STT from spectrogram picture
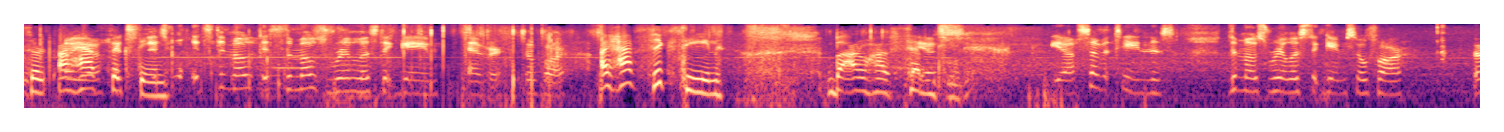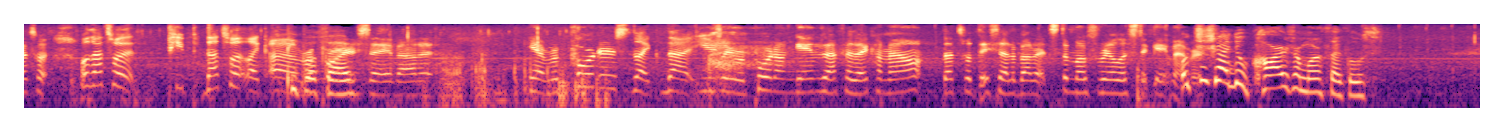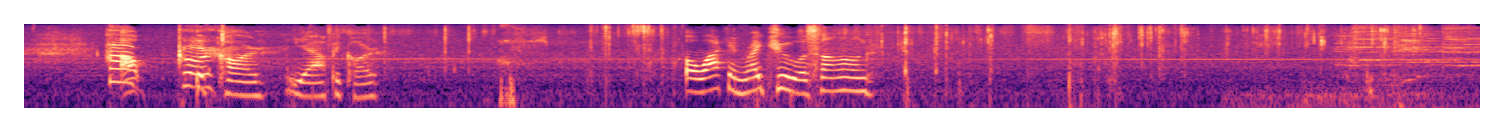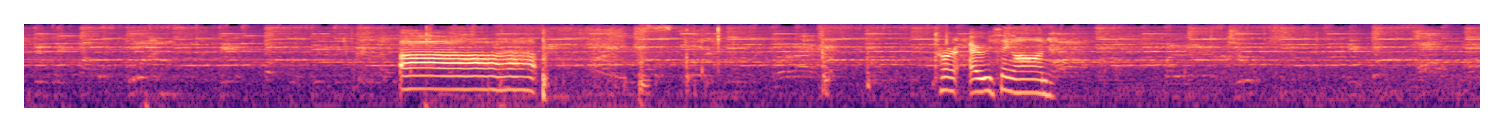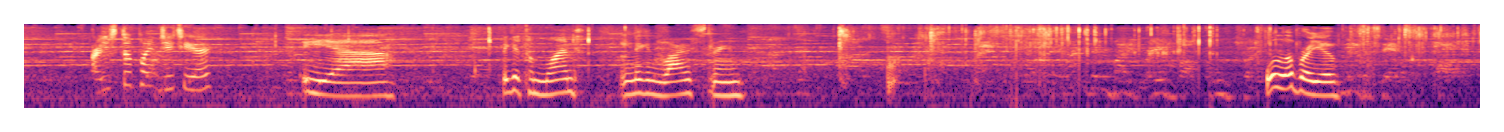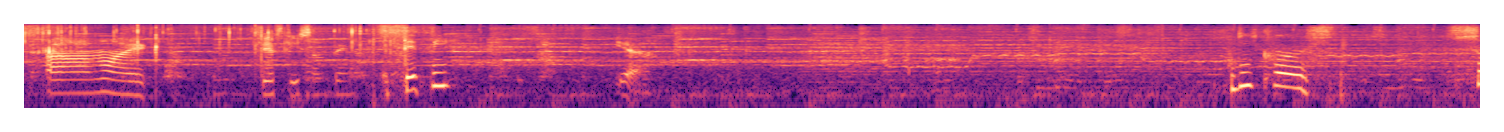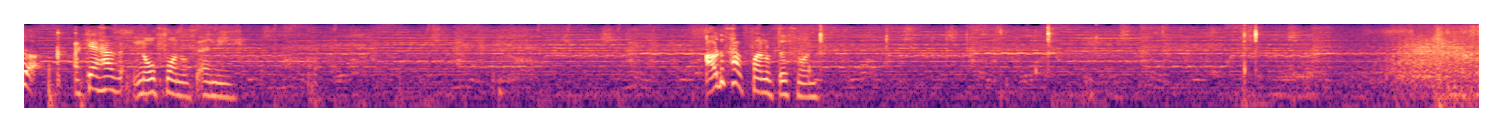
Sir, I Oh, have yeah. 16. It's, it's, it's the most. It's the most realistic game ever so far. I have 16, but I don't have 17. Yes. Yeah, 17 is the most realistic game so far. That's what. Well, that's what peop. That's what like uh, People say. say about it. Yeah, reporters like that usually report on games after they come out. That's what they said about it. It's the most realistic game ever. What you should do, cars or motorcycles? Oh, car. Pick car. Yeah, pick car. Oh, I can write you a song. Ah. Turn everything on. Are you still playing GTA? Yeah. Making some lime, making live stream. What level are you? Um, like 50 something. 50? Yeah. These cars suck. I can't have no fun with any. I'll just have fun with this one.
